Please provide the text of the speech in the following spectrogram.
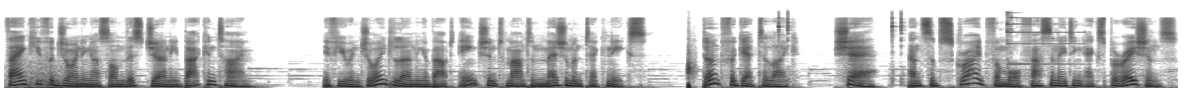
Thank you for joining us on this journey back in time. If you enjoyed learning about ancient mountain measurement techniques, don't forget to like, share, and subscribe for more fascinating explorations.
